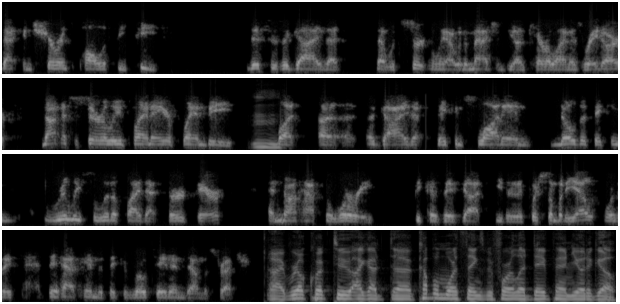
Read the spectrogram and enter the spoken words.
that insurance policy piece, this is a guy that that would certainly, I would imagine, be on Carolina's radar. Not necessarily Plan A or Plan B, mm. but a, a guy that they can slot in, know that they can really solidify that third pair, and not have to worry because they've got either they push somebody out or they they have him that they can rotate in down the stretch. All right, real quick too. I got a couple more things before I let Dave Pagnotta go.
